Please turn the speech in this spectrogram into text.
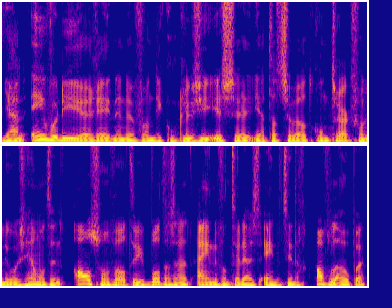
Ja, en een van die redenen van die conclusie is uh, ja, dat zowel het contract van Lewis Hamilton als van Valtteri Bottas aan het einde van 2021 aflopen.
